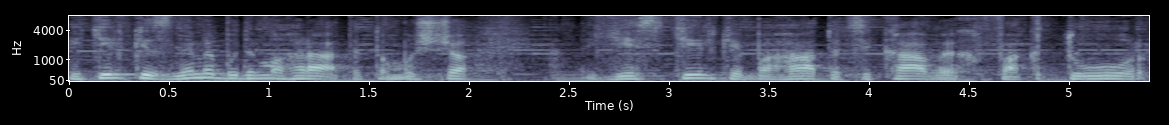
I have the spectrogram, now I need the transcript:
І тільки з ними будемо грати, тому що є стільки багато цікавих фактур.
